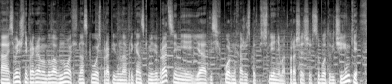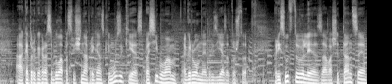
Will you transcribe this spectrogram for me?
А сегодняшняя программа была вновь насквозь пропитана африканскими вибрациями. Я до сих пор нахожусь под впечатлением от прошедшей в субботу вечеринки, а, которая как раз и была посвящена африканской музыке. Спасибо вам огромное, друзья, за то, что присутствовали, за ваши танцы.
